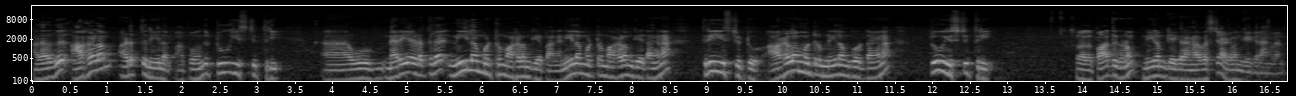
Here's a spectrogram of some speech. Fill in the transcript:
அதாவது அகலம் அடுத்து நீளம். அப்போ வந்து டூ இஸ்டு த்ரீ நிறைய இடத்துல நீளம் மற்றும் அகலம் கேட்பாங்க. நீளம் மற்றும் அகலம் கேட்டாங்கன்னா த்ரீ இஸ்டு டூ அகலம் மற்றும் நீளம் கேட்டாங்கன்னா டூ இஸ்டு த்ரீ ஸோ அதை பார்த்துக்கணும். நீளம் கேட்குறாங்களா ஃபஸ்ட்டு அகலம் கேட்குறாங்களான்னு.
